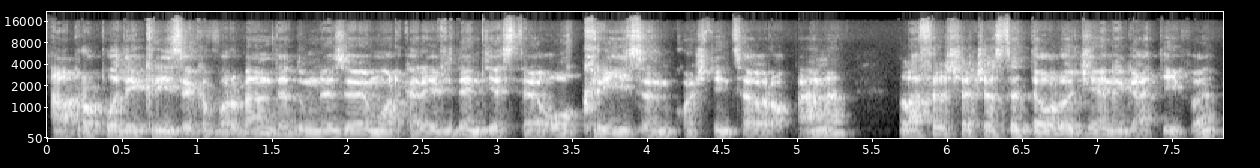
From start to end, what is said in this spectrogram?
apropo de crize, că vorbeam de Dumnezeu mor, care evident este o criză în conștiința europeană, la fel și această teologie negativă,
